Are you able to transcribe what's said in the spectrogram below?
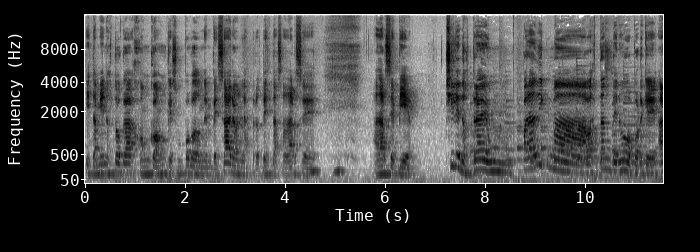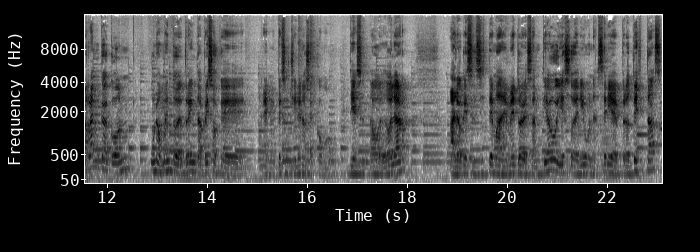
y también nos toca Hong Kong, que es un poco donde empezaron las protestas a darse, a darse pie. Chile nos trae un paradigma bastante nuevo porque arranca con un aumento de 30 pesos que en pesos chilenos es como 10 centavos de dólar a lo que es el sistema de metro de Santiago y eso deriva una serie de protestas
